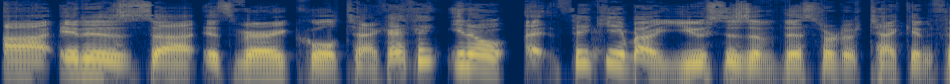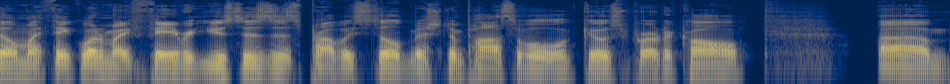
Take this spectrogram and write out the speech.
uh, it is, uh, it's very cool tech. I think, you know, uh, thinking about uses of this sort of tech in film, I think one of my favorite uses is probably still Mission Impossible Ghost Protocol. Um,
